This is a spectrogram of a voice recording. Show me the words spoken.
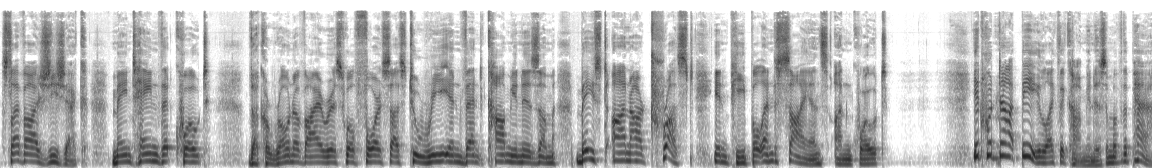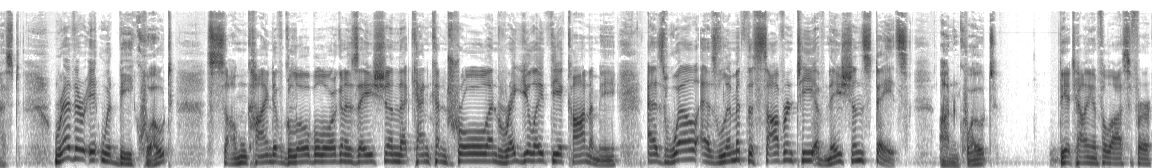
Slavoj Žižek maintained that, quote, the coronavirus will force us to reinvent communism based on our trust in people and science, unquote. It would not be like the communism of the past. Rather, it would be, quote, some kind of global organization that can control and regulate the economy as well as limit the sovereignty of nation states, unquote. The Italian philosopher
